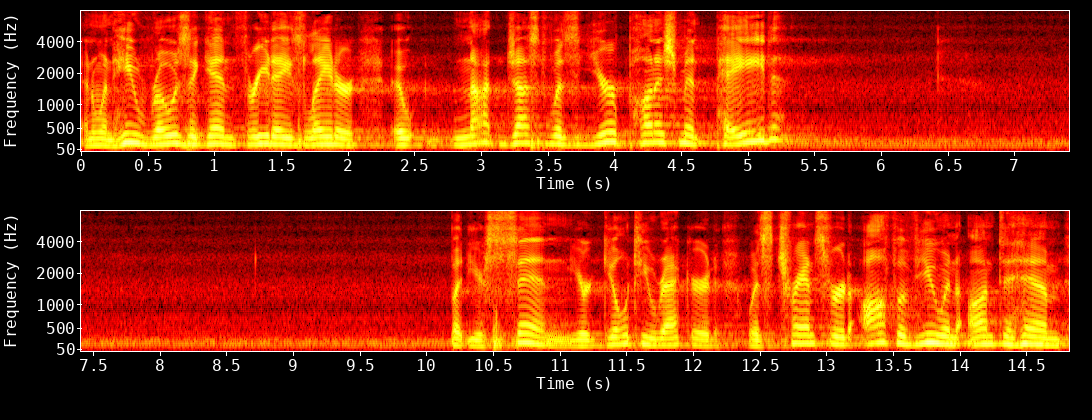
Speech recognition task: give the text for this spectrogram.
And when he rose again three days later, it not just was your punishment paid, but your sin, your guilty record, was transferred off of you and onto him,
